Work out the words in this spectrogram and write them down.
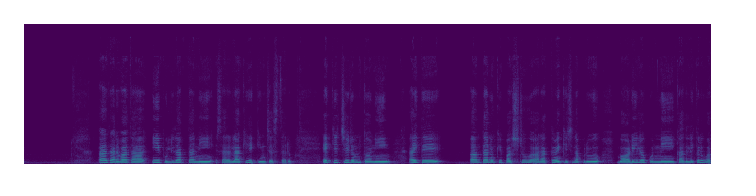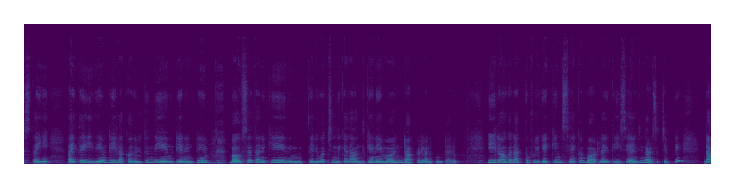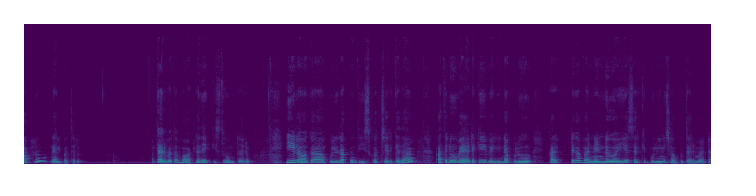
ఆ తర్వాత ఈ పులి రక్తాన్ని సరళాకి ఎక్కించేస్తారు. ఎక్కించడంతో అయితే తనకి ఫస్ట్ ఆ రక్తం ఎక్కించినప్పుడు బాడీలో కొన్ని కదలికలు వస్తాయి. అయితే ఇదేమిటి ఇలా కదులుతుంది ఏమిటి అని అంటే బహుశా తనకి తెలివి వచ్చింది కదా అందుకేనేమో అని డాక్టర్లు అనుకుంటారు. ఈలోగా రక్తం ఫుల్గా ఎక్కించాక బాటిల్ అది తీసేయని నర్సు చెప్పి డాక్టర్ వెళ్ళిపోతారు తర్వాత బాటిల్ అది ఎక్కిస్తూ ఉంటారు. ఈలోగా పులి రక్తం తీసుకొచ్చారు కదా. అతను వేటకి వెళ్ళినప్పుడు కరెక్ట్గా పన్నెండు అయ్యేసరికి పులిని చంపుతారన్నమాట.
